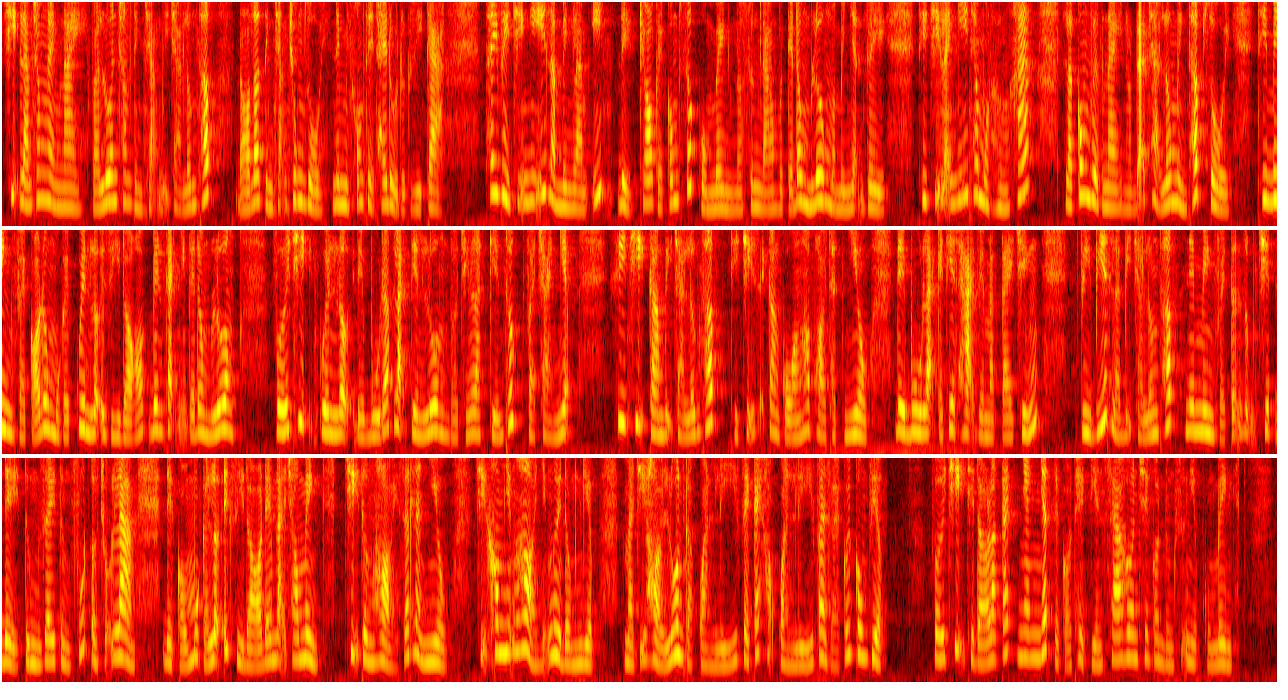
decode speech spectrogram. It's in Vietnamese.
Chị làm trong ngành này và luôn trong tình trạng bị trả lương thấp. Đó là tình trạng chung rồi nên mình không thể thay đổi được gì cả thay vì chị nghĩ là mình làm ít để cho cái công sức của mình nó xứng đáng với cái đồng lương mà mình nhận về, thì chị lại nghĩ theo một hướng khác, là công việc này nó đã trả lương mình thấp rồi, thì mình phải có được một cái quyền lợi gì đó bên cạnh những cái đồng lương. Với chị, quyền lợi để bù đắp lại tiền lương đó chính là kiến thức và trải nghiệm. Khi chị càng bị trả lương thấp thì chị sẽ càng cố gắng học hỏi thật nhiều để bù lại cái thiệt hại về mặt tài chính vì biết là bị trả lương thấp nên mình phải tận dụng triệt để từng giây, từng phút ở chỗ làm để có một cái lợi ích gì đó đem lại cho mình. Chị thường hỏi rất là nhiều. Chị không những hỏi những người đồng nghiệp mà chị hỏi luôn cả quản lý về cách họ quản lý và giải quyết công việc. Với chị thì đó là cách nhanh nhất để có thể tiến xa hơn trên con đường sự nghiệp của mình.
